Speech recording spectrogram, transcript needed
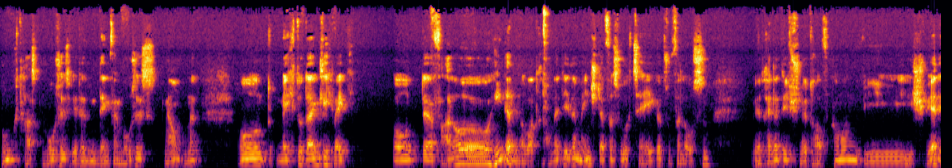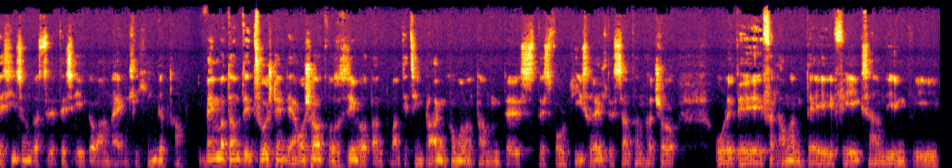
Punkt heißt Moses, wird halt in dem Fall Moses genannt, nicht? und möchte dort eigentlich weg. Und der Pharao hindert ihn aber dran. Nicht jeder Mensch, der versucht, sein Ego zu verlassen, wird relativ schnell draufkommen, wie schwer das ist und dass das Ego einen eigentlich hindert dran. Wenn man dann die Zustände anschaut, was es immer dann, wann die zehn Plagen kommen und dann das, das Volk Israel, das sind dann halt schon alle, die verlangen, die fähig sind, irgendwie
